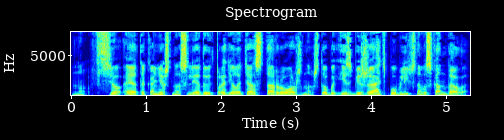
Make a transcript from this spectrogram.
Но все это, конечно, следует проделать осторожно, чтобы избежать публичного скандала.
